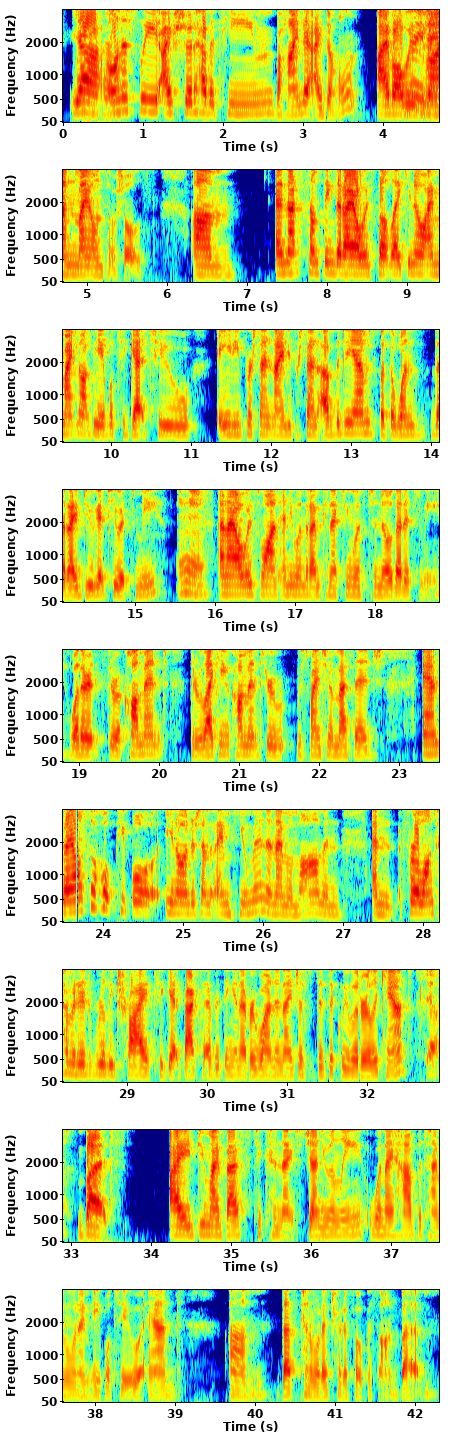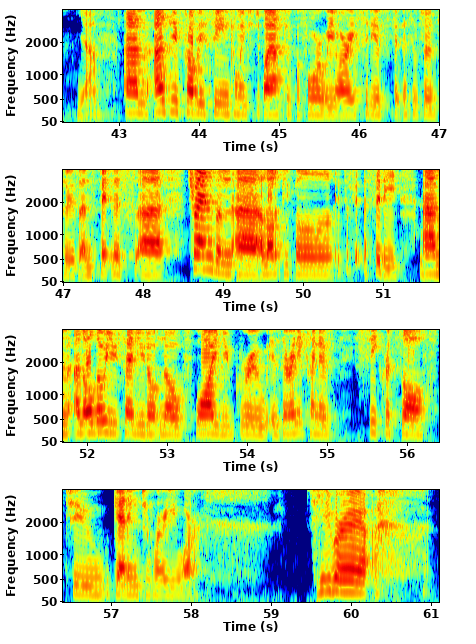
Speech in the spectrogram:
yeah honestly i should have a team behind it. I don't. I've always Really? run my own socials. Um, and that's something that i always felt like you know i might not be able to get to 80% 90% of the dms but the ones that i do get to it's me. Mm-hmm. and i always want anyone that i'm connecting with to know that it's me whether it's through a comment through liking a comment through responding to a message. And i also hope people you know understand that i'm human and i'm a mom and and for a long time i did really try to get back to everything and everyone and i just physically literally can't. Yeah. But i do my best to connect genuinely when i have the time and when i'm able to. And um, that's kind of what i try to focus on. But yeah. Um, as you've probably seen coming to Dubai Active before, we are a city of fitness influencers and fitness uh, trends, and uh, a lot of people. It's a fitness city, um, and although you said you don't know why you grew, is there any kind of secret sauce to getting to where you are? to get where I,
